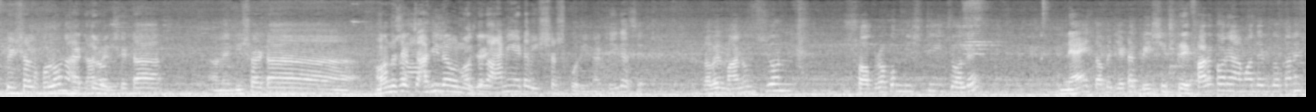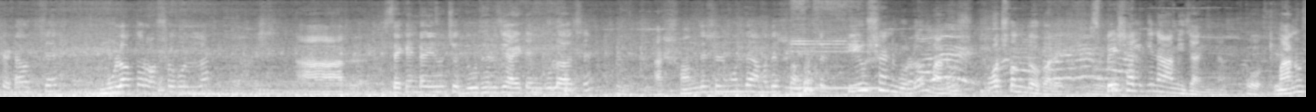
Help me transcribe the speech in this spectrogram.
স্পেশাল হলো না কারণ না। সেটা মানে বিষয়টা মানুষের চাহিদা অনুযায়ী। আমি এটা বিশ্বাস করি না ঠিক আছে? তবে মানুষজন সব রকম মিষ্টি চলে নেয় তবে যেটা বেশি প্রেফার করে আমাদের দোকানে সেটা হচ্ছে মূলত রসগোল্লা। আর সেকেন্ডারি হচ্ছে দুধের যে আইটেমগুলো আছে আর সন্দেশের মধ্যে আমাদের সন্দেশের ফিউশনগুলো মানুষ পছন্দ করে। স্পেশাল কিনা আমি জানি না। মানুষ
